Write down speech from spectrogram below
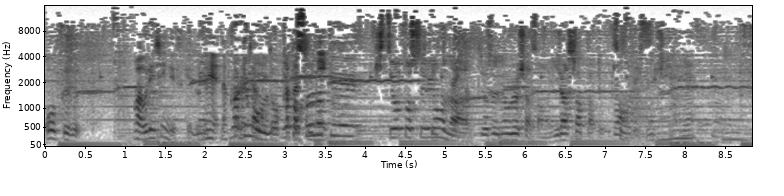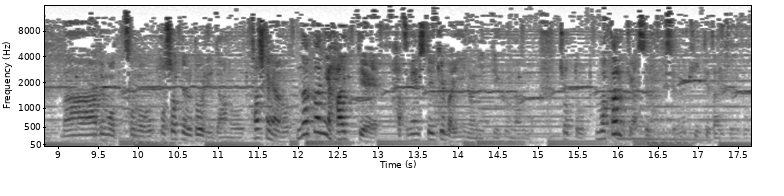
多くまあ嬉しいんですけどね。だまあでも、からちゃんとやっぱそれだ形に。け必要としてるような女性農業者さんいらっしゃったってことなんですね、きっとね。まあでも、その、おっしゃってる通りで、あの、確かにあの、中に入って発言していけばいいのにっていうふうなのも、ちょっと分かる気がするんですよね、聞いてたりすると。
